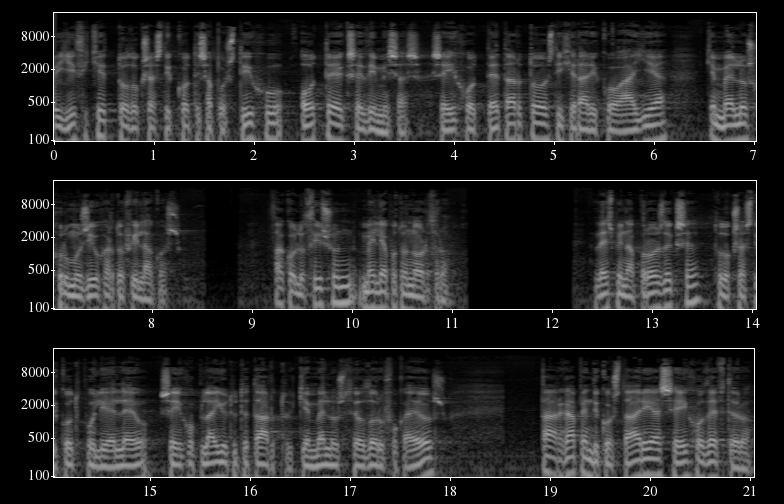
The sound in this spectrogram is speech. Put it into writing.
Προηγήθηκε το δοξαστικό της αποστήχου «Ότε εξεδίμησας» σε ήχο τέταρτο στη χειραρικό Άγια και μέλος Χουρμουζίου Χαρτοφύλακος. Θα ακολουθήσουν μέλη από τον Όρθρο. Δέσποινα πρόσδεξε το δοξαστικό του Πολυελαίου σε ήχο πλάγιο του Τετάρτου και μέλος Θεοδόρου Φωκαέως, τα αργά πεντηκοστάρια σε ήχο δεύτερο,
